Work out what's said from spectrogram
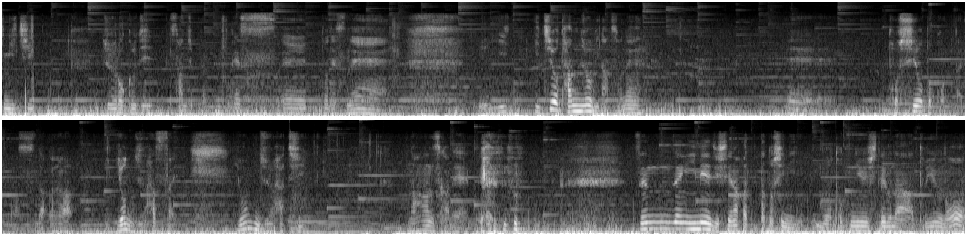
1日16時30分です。えー、っとですね。一応誕生日なんですよね。えー、年男になります。だから48歳。48なんすかね。全然イメージしてなかった年にもう突入してるなというのを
